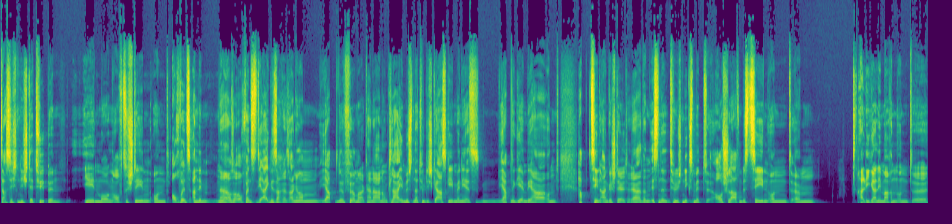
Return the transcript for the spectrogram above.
dass ich nicht der Typ bin, jeden Morgen aufzustehen und auch wenn es an dem, ne, also auch wenn es die eigene Sache ist, angenommen, ihr habt eine Firma, keine Ahnung, klar, ihr müsst natürlich Gas geben, wenn ihr jetzt, ihr habt eine GmbH und habt zehn Angestellte, ja, dann ist natürlich nichts mit Ausschlafen bis zehn und ähm, Halligalli machen und äh,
